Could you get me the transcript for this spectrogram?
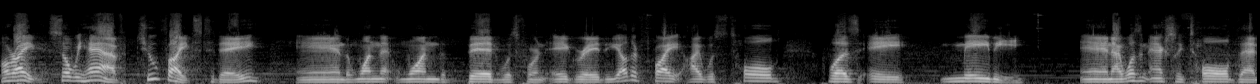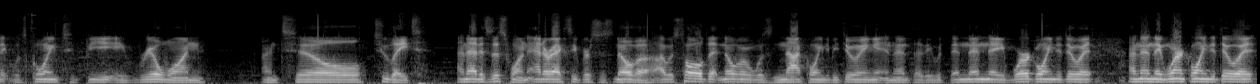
Alright, so we have two fights today, and the one that won the bid was for an A grade. The other fight, I was told, was a maybe, and I wasn't actually told that it was going to be a real one until too late. And that is this one, Ataraxy versus Nova. I was told that Nova was not going to be doing it, and, that they, and then they were going to do it, and then they weren't going to do it,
